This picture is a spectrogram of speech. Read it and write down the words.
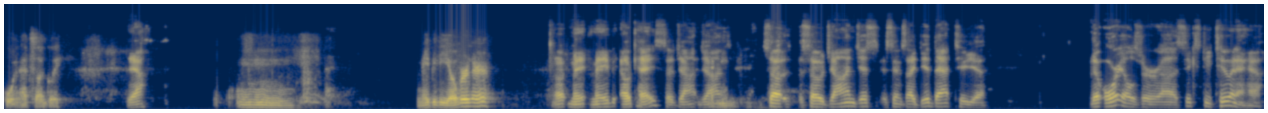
boy, that's ugly. Yeah. Mm, maybe the over there. Uh, may, maybe okay. So John, John, so so John, just since I did that to you, the Orioles are uh, 62 and a half.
